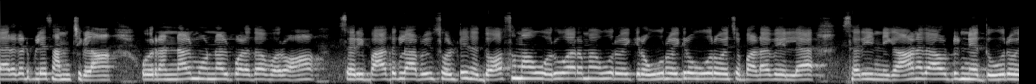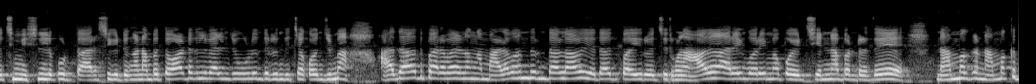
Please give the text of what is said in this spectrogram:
விறகடுப்புலே சமைச்சிக்கலாம். ஒரு ரெண்டு நாள் மூணு நாள் போல் தான் வரும். சரி பார்த்துக்கலாம் அப்படின்னு சொல்லிட்டு இந்த தோசை மாவு ஒரு வாரமாக ஊற வைக்கிற ஊற வைக்கிற ஊற வச்ச படவே இல்லை. சரி இன்றைக்கி ஆனதாகட்டும் நேற்று ஊற வச்சு மிஷினில் கொடுத்து அரைச்சிக்கிட்டுங்க. நம்ம தோட்டத்தில் விளைஞ்சி உளுந்து இருந்துச்சா கொஞ்சமாக அதாவது பரவாயில்லைங்க. மழை வந்திருந்தாலாவது ஏதாவது பயிர் வச்சுருக்கலாம். அதுவும் அரையும் குறையுமா போயிடுச்சு. என்ன பண்ணுறது நமக்கு நமக்கு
